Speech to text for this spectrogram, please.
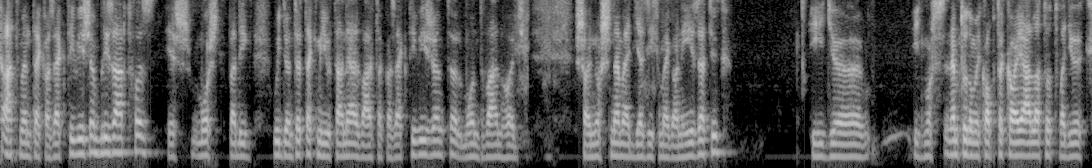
átmentek az Activision Blizzardhoz, és most pedig úgy döntöttek, miután elváltak az Activision-től, mondván, hogy sajnos nem egyezik meg a nézetük, így, így most nem tudom, hogy kaptak ajánlatot, vagy ők,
